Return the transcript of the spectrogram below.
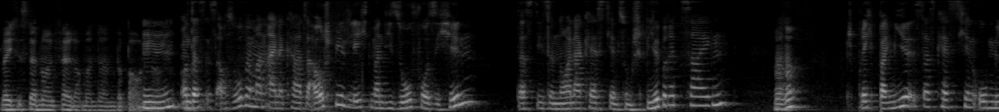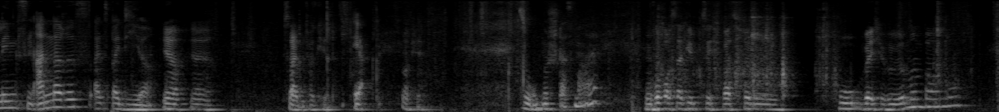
welches der neun Felder man dann bebauen darf. Mhm. Und das ist auch so, wenn man eine Karte ausspielt, legt man die so vor sich hin, dass diese Neunerkästchen zum Spielbrett zeigen. Aha, Sprich, bei mir ist das Kästchen oben links ein anderes als bei dir. ja, ja, ja. Seitenverkehrt. Ja. Okay. So, misch das mal. Und woraus ergibt sich, was für ein, welche Höhe man bauen darf?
